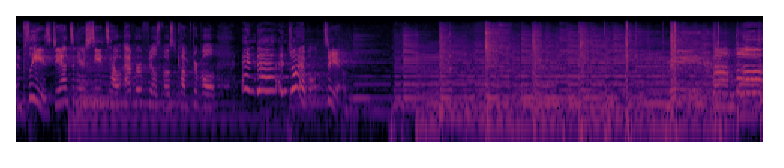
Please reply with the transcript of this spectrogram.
And please, dance in your seats however feels most comfortable and uh, enjoyable to you. Miriam.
